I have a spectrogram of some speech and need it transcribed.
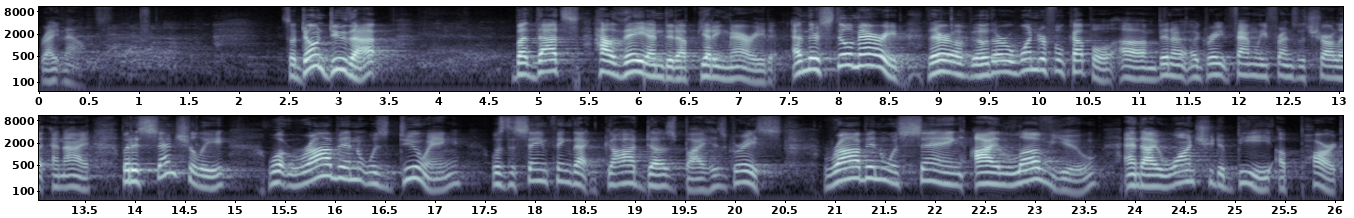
right now. so don't do that. But that's how they ended up getting married. And they're still married. They're a, they're a wonderful couple. Um, been a, a great family, friends with Charlotte and I. But essentially, what Robin was doing was the same thing that God does by his grace. Robin was saying, I love you and I want you to be a part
